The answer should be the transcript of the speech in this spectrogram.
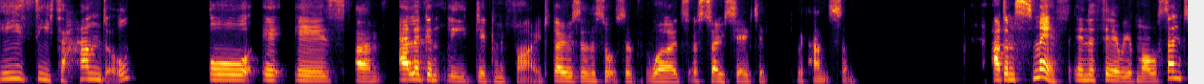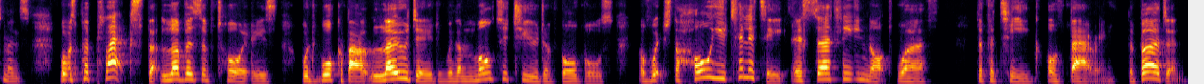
easy to handle or it is um, elegantly dignified. Those are the sorts of words associated with handsome. Adam Smith, in the theory of moral sentiments, was perplexed that lovers of toys would walk about loaded with a multitude of baubles, of which the whole utility is certainly not worth the fatigue of bearing the burden.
